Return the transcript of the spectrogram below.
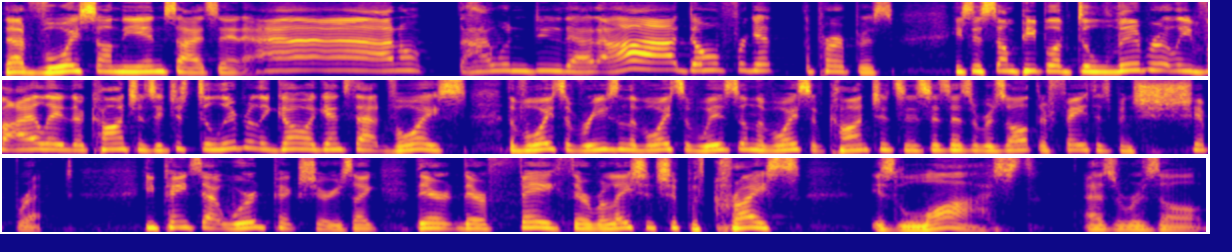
That voice on the inside saying, ah, I wouldn't do that. Ah, don't forget the purpose. He says some people have deliberately violated their conscience. They just deliberately go against that voice, the voice of reason, the voice of wisdom, the voice of conscience. And he says as a result, their faith has been shipwrecked. He paints that word picture. He's like, their, their faith, their relationship with Christ is lost. as a result.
